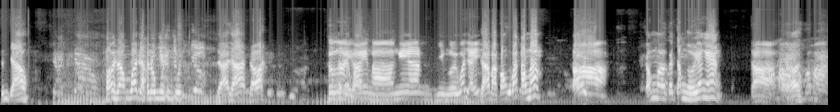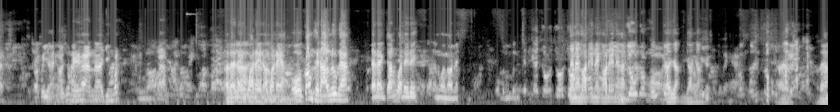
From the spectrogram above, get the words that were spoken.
Xin chào. Thôi đông quá trời luôn nguyên nguyên. Dạ dạ trời thương ơi qua. ai mà nghe nhiều người quá vậy. Dạ bà con cô bác đông lắm. À. cấm ờ, cả trăm người á ngang dạ rồi Rồi bây giờ anh ngồi xuống đây ha anh uh, dương quách Dạ. ở đây đây qua đây nè qua đây ôi có một thầy đờn luôn nè đây nè cho anh qua đây đi anh qua ngồi đây mình mình tránh ra cho cho cho Này, này, ngồi đây, này, ngồi đây, này. vô cho ngủ dạ dạ dạ dạ đây. Đây, đây. à.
